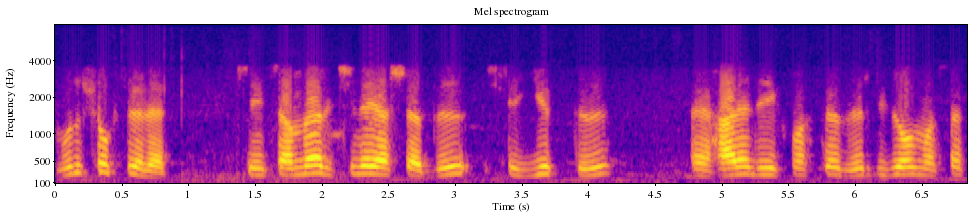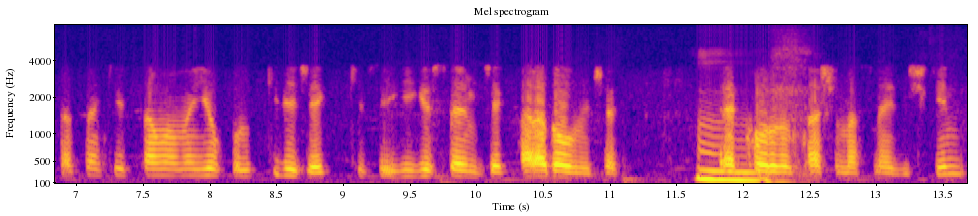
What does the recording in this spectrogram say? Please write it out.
bunu çok söyler. İşte insanlar içinde yaşadığı, işte yıktığı, e, halen de yıkmaktadır. Biz olmasak sanki tamamen yok olup gidecek, kimse ilgi göstermeyecek, para da olmayacak Hı. e, korunup taşınmasına ilişkin.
